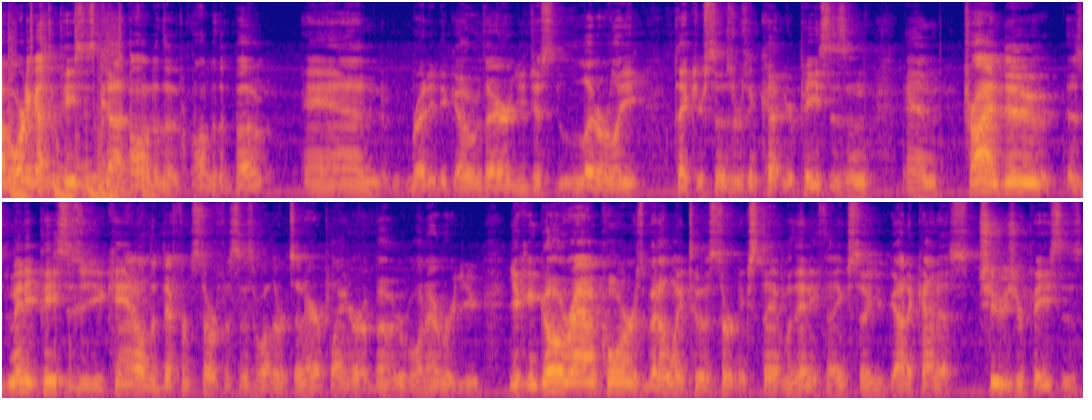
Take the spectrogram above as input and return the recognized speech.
I've already got the pieces cut onto the onto the boat and ready to go there. You just literally take your scissors and cut your pieces and and try and do as many pieces as you can on the different surfaces, whether it's an airplane or a boat or whatever. You you can go around corners, but only to a certain extent with anything. So you've got to kind of choose your pieces.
